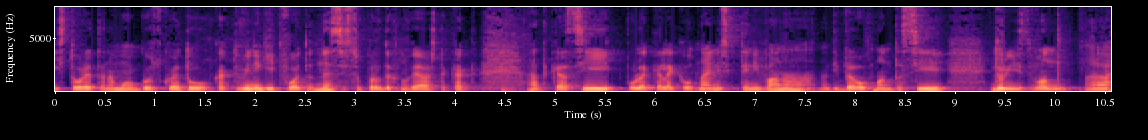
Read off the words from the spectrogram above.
историята на моят гост, която, както винаги и твоята днес е супер вдъхновяваща, как а, така си полека-лека от най-низките нива на, на девелопмента си, дори извън, а,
